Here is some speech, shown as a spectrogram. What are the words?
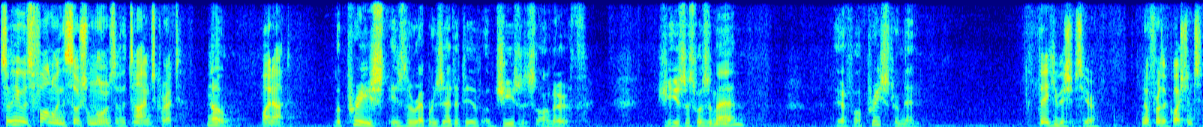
So he was following the social norms of the times, correct? No. Why not? The priest is the representative of Jesus on earth. Jesus was a man, therefore, priests are men. Thank you, Bishop Sierra. No further questions?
